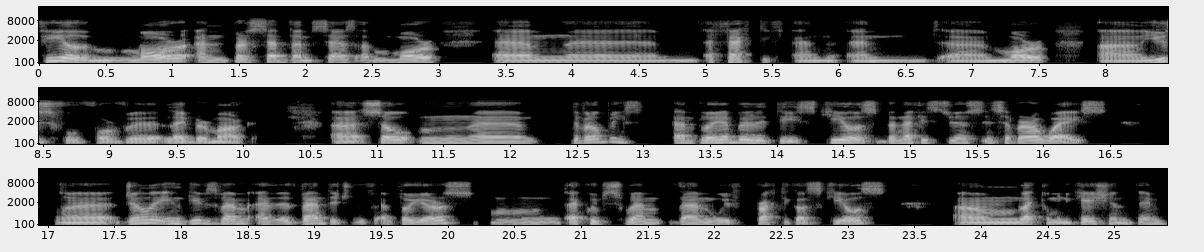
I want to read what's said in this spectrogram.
feel more and perceive themselves as more um, uh, effective and and uh, more uh, useful for the labor market. Uh, so um, developing employability skills benefits students in several ways. Uh, generally, it gives them an advantage with employers, um, equips them, them with practical skills um, like communication, team,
